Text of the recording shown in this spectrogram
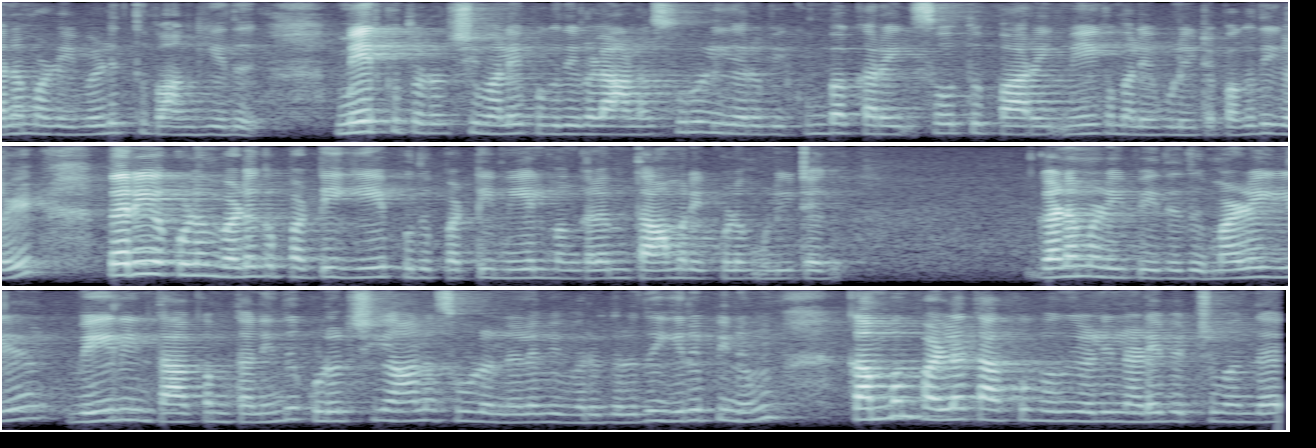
கனமழை வெளுத்து வாங்கியது. மேற்கு தொடர்ச்சி மலைப்பகுதிகளான சுருளி அருவி கும்பக்கரை சோத்துப்பாறை மேகமலை உள்ளிட்ட பகுதிகள் பெரியகுளம் வடுகப்பட்டி ஏ புதுப்பட்டி மேல்மங்கலம் தாமரைக்குளம் உள்ளிட்ட கனமழை பெய்தது. மழையில் வெயிலின் தாக்கம் தணிந்து குளிர்ச்சியான சூழல் நிலவி வருகிறது. இருப்பினும் கம்பம் பள்ளத்தாக்கு பகுதிகளில் நடைபெற்று வந்த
